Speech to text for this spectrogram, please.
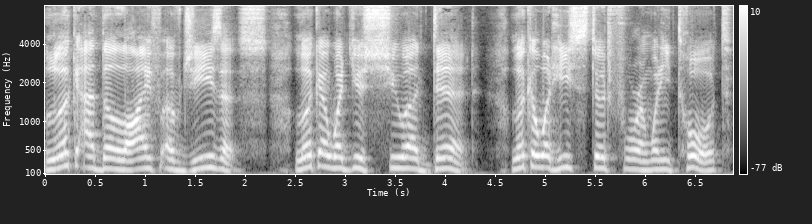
Look at the life of Jesus. Look at what Yeshua did. Look at what he stood for and what he taught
